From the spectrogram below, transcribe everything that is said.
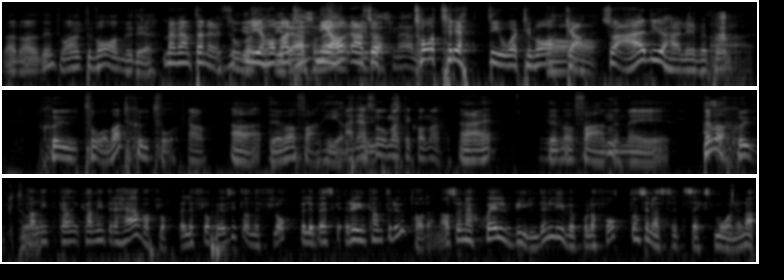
det är inte, man är inte van vid det. Men vänta nu, ni har varit, ni har, är alltså, ta 30 år tillbaka Ja. så är det ju här Liverpool. Ja, 7-2, vart 7-2? Ja. Ja, det var fan helt ja, den sjukt. såg man inte komma. Nej, det var fan mig, det var sjukt. var Kan inte, kan, kan inte det här vara flopp? Eller flopp? Jag vet inte om det är flopp eller bäst. Ryn, kan inte du ta den? Alltså den här självbilden Liverpool har fått de senaste 36 månaderna.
